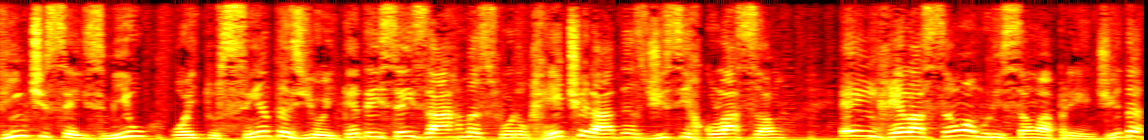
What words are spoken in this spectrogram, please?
26.886 armas foram retiradas de circulação. Em relação à munição apreendida,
